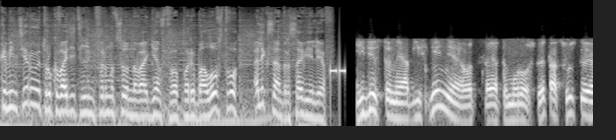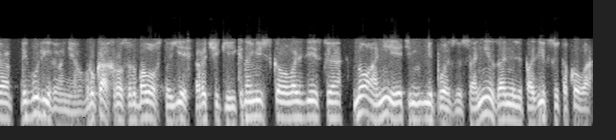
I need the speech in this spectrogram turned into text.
комментирует руководитель информационного агентства по рыболовству Александр Савельев. Единственное объяснение вот этому росту – это отсутствие регулирования. В руках Росрыболовства есть рычаги экономического воздействия, но они этим не пользуются. Они заняли позицию такого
